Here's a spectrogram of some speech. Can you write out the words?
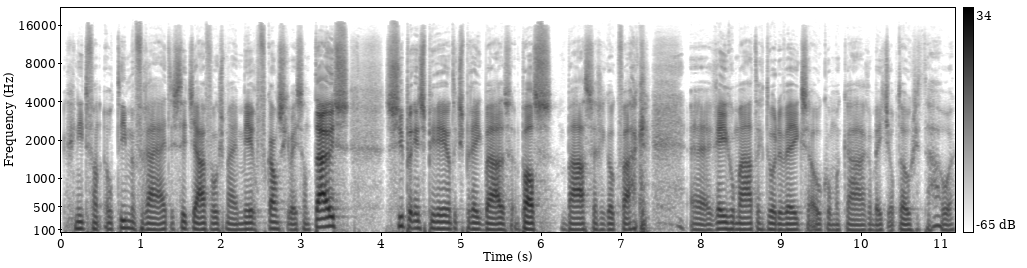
geniet van ultieme vrijheid. Is dit jaar volgens mij meer op vakantie geweest dan thuis. Super inspirerend. Ik spreek Bas, Bas baas zeg ik ook vaak, uh, regelmatig door de week. Ook om elkaar een beetje op de hoogte te houden.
